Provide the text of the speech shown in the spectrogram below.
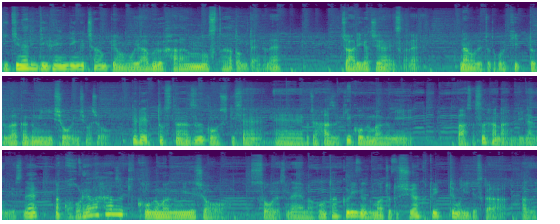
いきなりディフェンディングチャンピオンを破る波乱のスタートみたいなね。ちょ、ありがちじゃないですかね。なのでちょっとこれキットルアカ組に勝利にしましょう。で、レッドスターズ公式戦、えー、こちら、葉月小熊組 VS ハナンリナ組ですね。まあ、これは葉月小熊組でしょう。そうですね。まあ、このタッグリーグの、まあ、ちょっと主役と言ってもいいですから、葉月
